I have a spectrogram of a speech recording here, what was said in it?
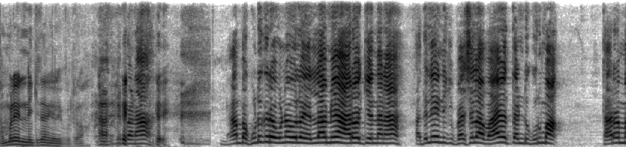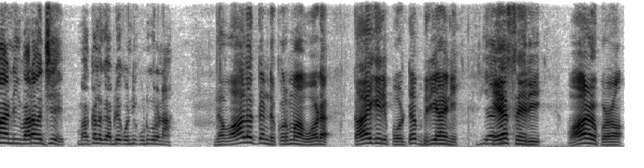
நம்மளே இன்னைக்கு தான் கேள்விப்படுறோம் கண்டிப்பாண்ணா. நம்ம கொடுக்குற உணவுல எல்லாமே ஆரோக்கியம் தானே அதுலேயே இன்னைக்கு ஸ்பெஷலாக வாழைத்தண்டு குருமா தரமாக இன்னைக்கு வர வச்சு மக்களுக்கு அப்படியே கொண்டு கொடுக்குறோண்ணா இந்த வாழைத்தண்டு குருமாவோட காய்கறி போட்ட பிரியாணி கேசரி வாழைப்பழம்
